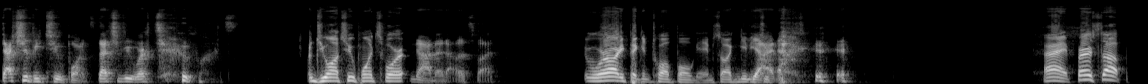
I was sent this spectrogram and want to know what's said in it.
That should be two points. That should be worth two points. Do you want two points for it? No, no, no, that's fine. We're already picking 12 bowl games, so I can give you Yeah, two. All right, first up,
